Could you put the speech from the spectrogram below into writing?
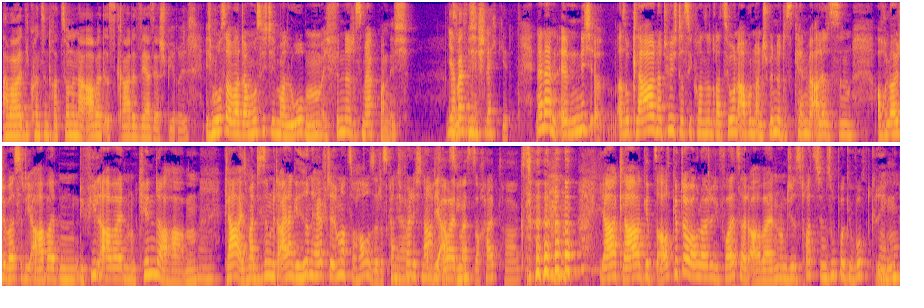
Aber die Konzentration in der Arbeit ist gerade sehr, sehr schwierig. Ich muss aber, da muss ich dich mal loben. Ich finde, das merkt man nicht. Ja, also weil es mir nicht schlecht geht. Nein, nein, äh, nicht, also klar, natürlich, dass die Konzentration ab und an schwindet, das kennen wir alle. Das sind auch Leute, weißt du, die arbeiten, die viel arbeiten und Kinder haben. Mhm. Klar, ich meine, die sind mit einer Gehirnhälfte immer zu Hause. Das kann ich völlig nachvollziehen. Aber die arbeiten meistens auch halbtags. ja, klar, gibt's auch. Gibt aber auch Leute, die Vollzeit arbeiten und die das trotzdem super gewuppt kriegen, mhm.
